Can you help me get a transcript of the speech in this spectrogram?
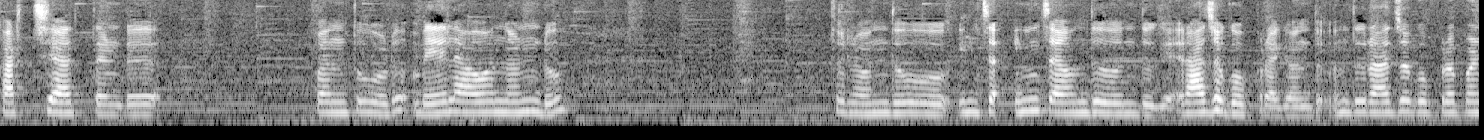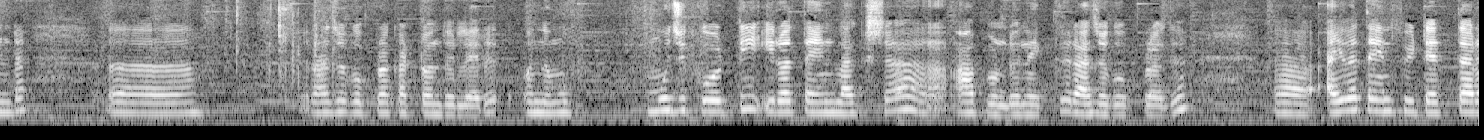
ಖರ್ಚು ಆತ್ತಂಡು ಪಂತು ಓಡು. ಬೇಲೆ ಅವನುಂಡು ತುಲ ಒಂದು ಇಂಚ ಇಂಚ ಒಂದು ಒಂದು ರಾಜಗೋಪುರಗೆ ಒಂದು ಒಂದು ರಾಜಗೋಪುರ ಪಂಡ ರಾಜಗೋಪುರ ಕಟ್ಟೊಂದುಲ್ಲೇರು ಒಂದು ಮು ಮೂಜಿ ಕೋಟಿ ಇರುವತ್ತೈದು ಲಕ್ಷ ಆಪುಂಡು ನೆಕ್ ರಾಜಗೋಪುರಗೆ. ಐವತ್ತೈದು ಫೀಟ್ ಎತ್ತರ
